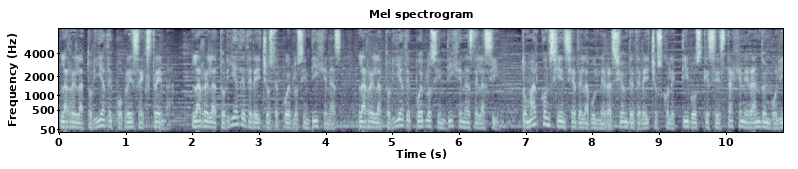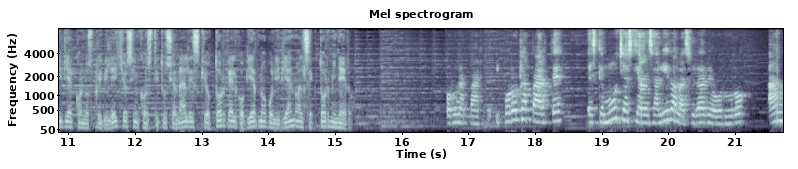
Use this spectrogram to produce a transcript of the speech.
la Relatoría de Pobreza Extrema, la Relatoría de Derechos de Pueblos Indígenas, la Relatoría de Pueblos Indígenas de la CID, tomar conciencia de la vulneración de derechos colectivos que se está generando en Bolivia con los privilegios inconstitucionales que otorga el gobierno boliviano al sector minero. Por una parte. Y por otra parte, es que muchas que han salido a la ciudad de Oruro han,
